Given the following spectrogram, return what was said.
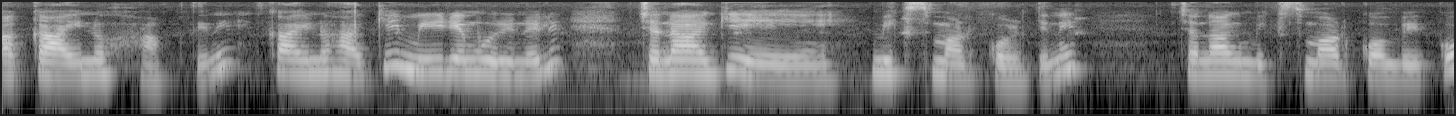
ಆ ಕಾಯಿನೂ ಹಾಕ್ತೀನಿ. ಕಾಯಿನೂ ಹಾಕಿ ಮೀಡಿಯಮ್ ಊರಿನಲ್ಲಿ ಚೆನ್ನಾಗಿ ಮಿಕ್ಸ್ ಮಾಡ್ಕೊಳ್ತೀನಿ. ಚೆನ್ನಾಗಿ ಮಿಕ್ಸ್ ಮಾಡ್ಕೊಬೇಕು.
